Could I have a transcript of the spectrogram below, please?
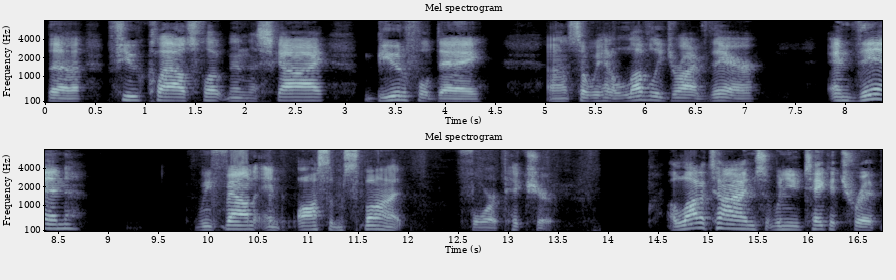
The few clouds floating in the sky. Beautiful day. Uh, so we had a lovely drive there, and then we found an awesome spot for a picture. A lot of times when you take a trip,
